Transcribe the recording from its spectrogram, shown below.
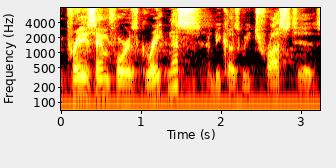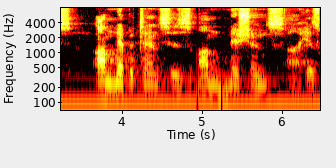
praise Him for His greatness and because we trust His omnipotence, His omniscience, uh, His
